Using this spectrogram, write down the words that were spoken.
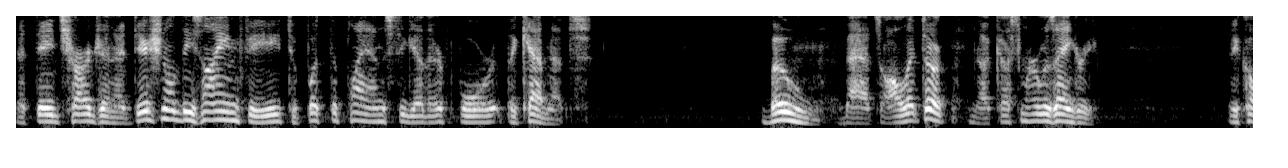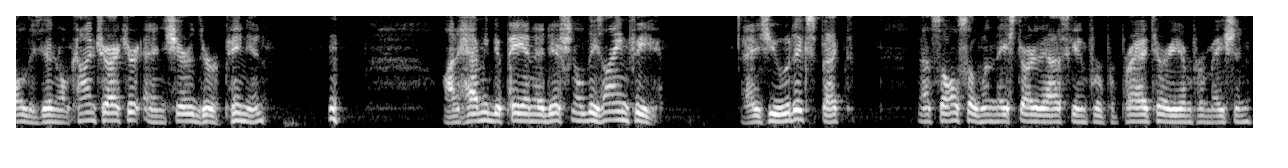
that they'd charge an additional design fee to put the plans together for the cabinets. Boom, that's all it took. The customer was angry. They called the general contractor and shared their opinion on having to pay an additional design fee. As you would expect, that's also when they started asking for proprietary information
